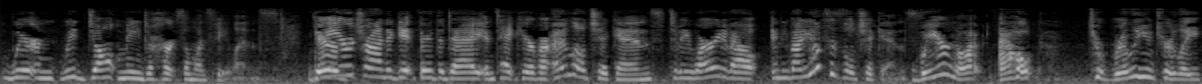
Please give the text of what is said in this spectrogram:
we're we don't mean to hurt someone's feelings. There- we are trying to get through the day and take care of our own little chickens to be worried about anybody else's little chickens. We are not out to really and truly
